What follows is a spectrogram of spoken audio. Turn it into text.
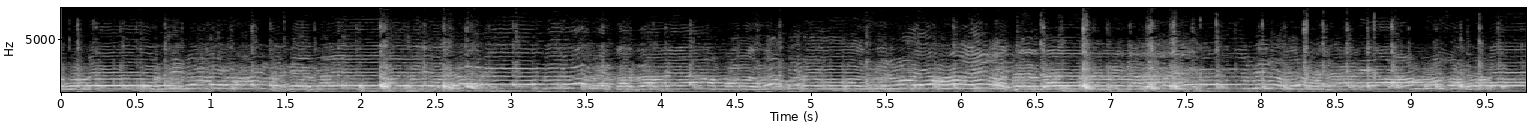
Thank you.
